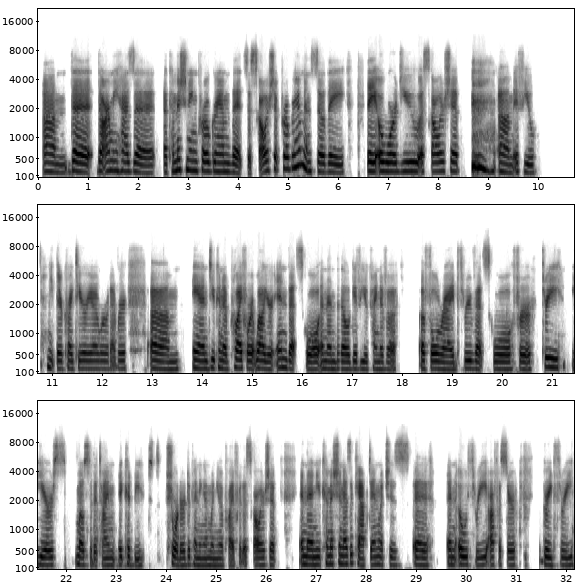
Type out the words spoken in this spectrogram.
Um, the the Army has a, a commissioning program that's a scholarship program, and so they they award you a scholarship um, if you meet their criteria or whatever. Um, and you can apply for it while you're in vet school, and then they'll give you kind of a, a full ride through vet school for three years most of the time. It could be shorter depending on when you apply for the scholarship. And then you commission as a captain, which is a, an O3 officer, grade three.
